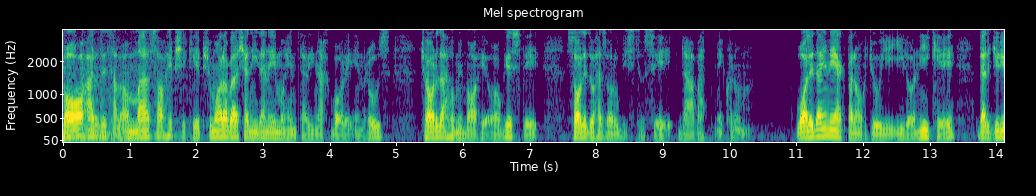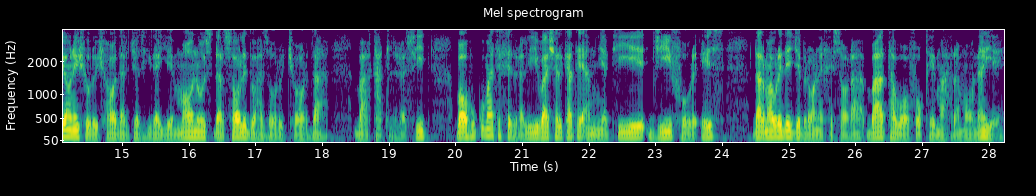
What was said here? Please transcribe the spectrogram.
با عرض سلام ما صاحب شکیب شما را به شنیدن مهمترین اخبار امروز 14 ماه آگست سال 2023 دعوت می کنم. والدین یک پناهجوی ایرانی که در جریان شورش ها در جزیره مانوس در سال 2014 به قتل رسید با حکومت فدرالی و شرکت امنیتی G4S در مورد جبران خساره به توافق محرمانه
